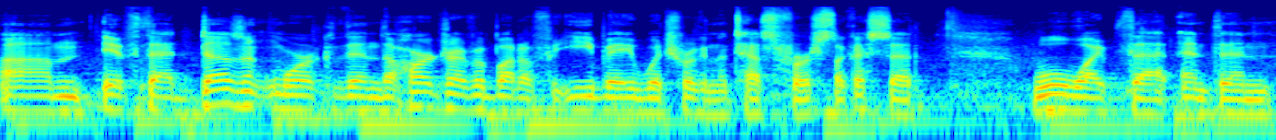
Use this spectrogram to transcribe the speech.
Um, if that doesn't work, then the hard drive I bought off of eBay, which we're going to test first, like I said, we'll wipe that and then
